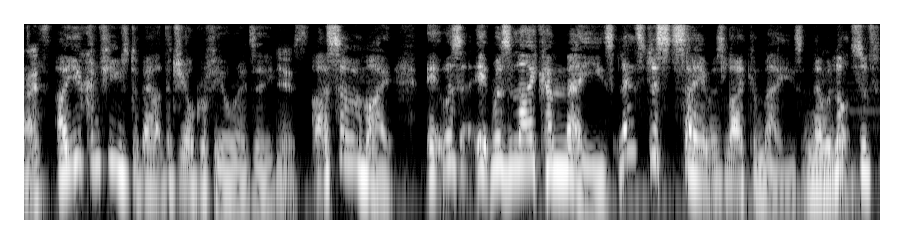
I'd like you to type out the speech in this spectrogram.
Right? I'm all right. Are you confused about the geography already? Yes. Uh, so am I. It was it was like a maze. Let's just say it was like a maze, and there were lots of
